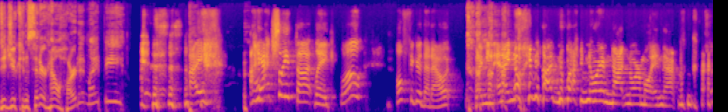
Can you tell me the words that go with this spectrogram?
Did you consider how hard it might be? I I actually thought like, well, I'll figure that out. I mean, and I know I'm not I know I'm not normal in that regard.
